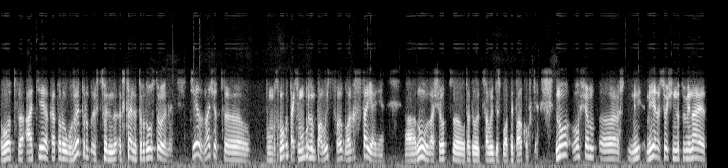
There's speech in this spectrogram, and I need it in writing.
Вот, а те, которые уже труд, официально, официально трудоустроены, те, значит, э, смогут таким образом повысить свое благосостояние, ну, за счет э, вот этой вот целой бесплатной парковки. Но, в общем, э, мне, мне это все очень напоминает,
